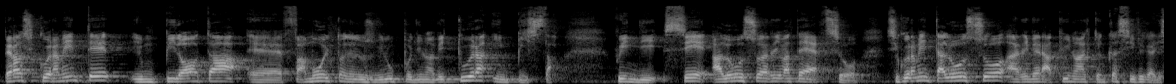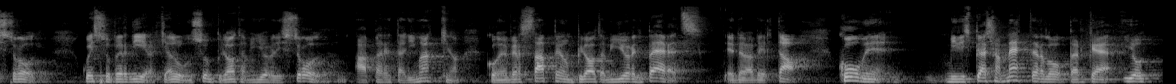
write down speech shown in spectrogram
però sicuramente un pilota eh, fa molto nello sviluppo di una vettura in pista. Quindi se Alonso arriva terzo, sicuramente Alonso arriverà più in alto in classifica di Stroll. Questo per dire che Alonso è un pilota migliore di Stroll, ha parità di macchina, come Verstappen è un pilota migliore di Perez, ed è la verità. Come mi dispiace ammetterlo perché io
